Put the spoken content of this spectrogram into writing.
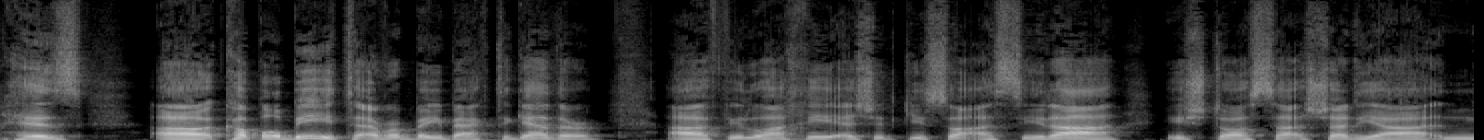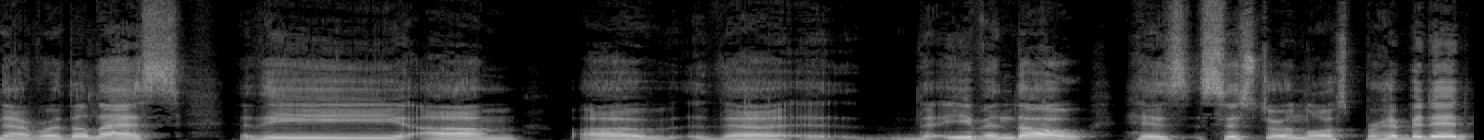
his uh, couple B to ever be back together. Nevertheless, the um, uh, the, the, even though his sister-in-law is prohibited,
